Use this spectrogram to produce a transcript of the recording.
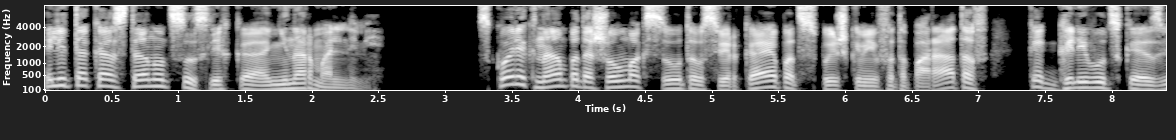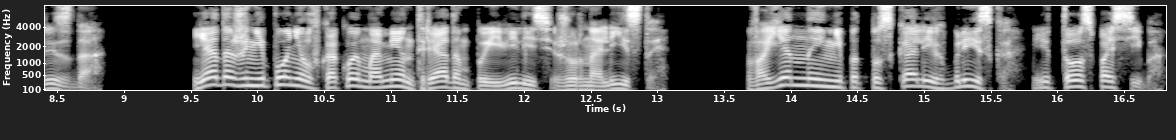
или так и останутся слегка ненормальными. Вскоре к нам подошел Максутов, сверкая под вспышками фотоаппаратов, как голливудская звезда. Я даже не понял, в какой момент рядом появились журналисты. Военные не подпускали их близко, и то спасибо.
